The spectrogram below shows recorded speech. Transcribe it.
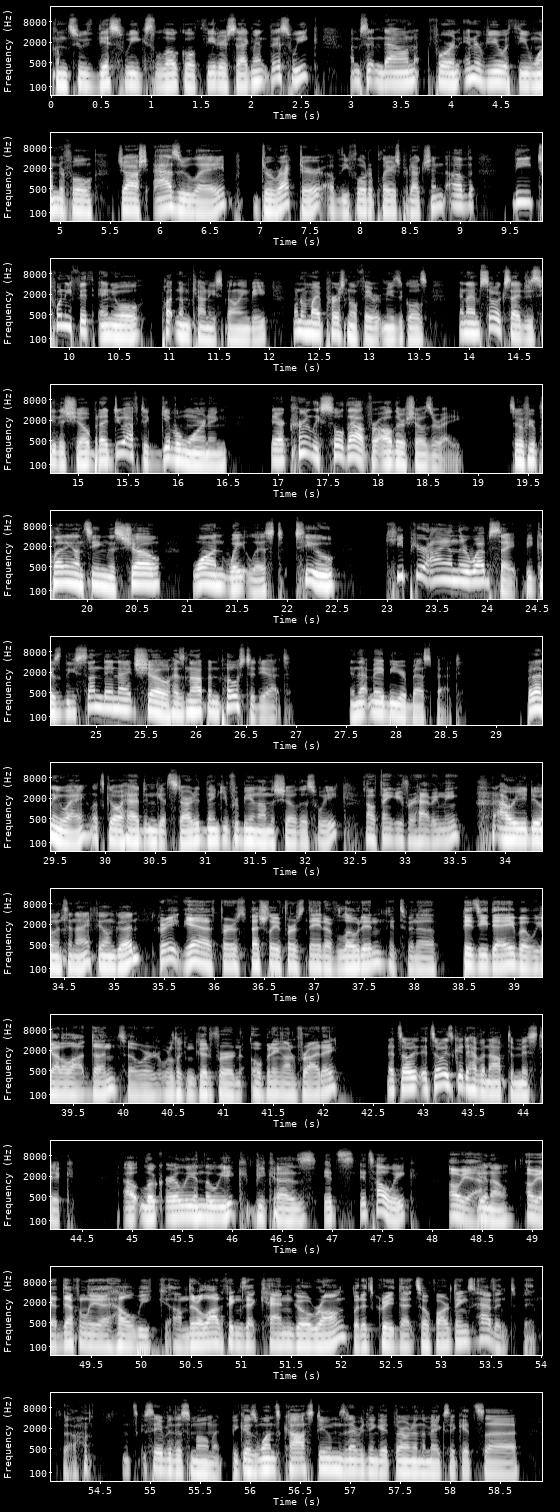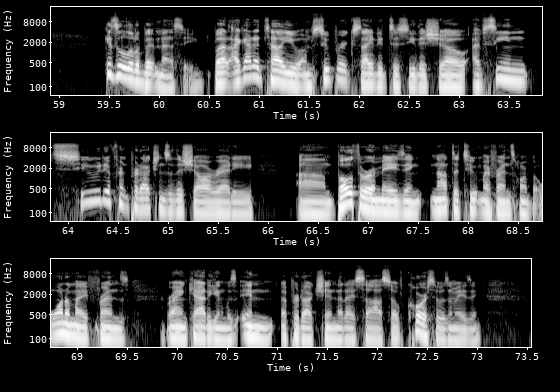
Welcome to this week's local theater segment. This week, I'm sitting down for an interview with the wonderful Josh Azulay, director of the Florida Players production of the 25th annual Putnam County Spelling Bee, one of my personal favorite musicals, and I'm so excited to see the show, but I do have to give a warning. They are currently sold out for all their shows already. So if you're planning on seeing this show, one, waitlist, two, keep your eye on their website because the Sunday night show has not been posted yet, and that may be your best bet. But anyway, let's go ahead and get started. Thank you for being on the show this week. Oh, thank you for having me. How are you doing tonight? Feeling good? Great. Yeah, for especially first day of load in. It's been a busy day, but we got a lot done, so we're we're looking good for an opening on Friday. That's always it's always good to have an optimistic outlook early in the week because it's it's Hell Week. Oh yeah. You know. Oh yeah, definitely a hell week. Um, there are a lot of things that can go wrong, but it's great that so far things haven't been. So let's savor this moment because once costumes and everything get thrown in the mix, it gets uh gets a little bit messy. But I got to tell you, I'm super excited to see this show. I've seen two different productions of the show already. Um, both were amazing. Not to toot my friend's horn, but one of my friends, Ryan Cadigan, was in a production that I saw, so of course it was amazing.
